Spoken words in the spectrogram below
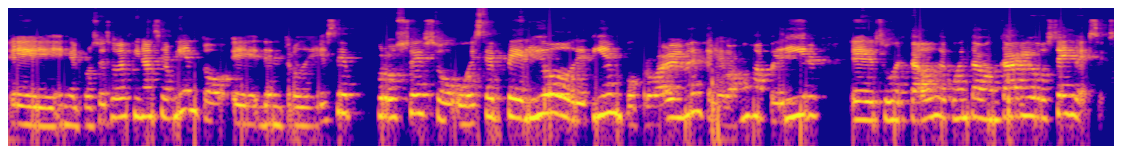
eh, en el proceso de financiamiento, eh, dentro de ese proceso o ese periodo de tiempo, probablemente le vamos a pedir eh, sus estados de cuenta bancario seis veces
